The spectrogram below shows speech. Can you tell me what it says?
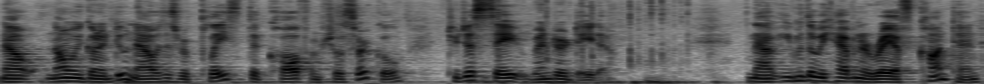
Now, now what we're going to do now is just replace the call from show circle to just say render data. Now, even though we have an array of content,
